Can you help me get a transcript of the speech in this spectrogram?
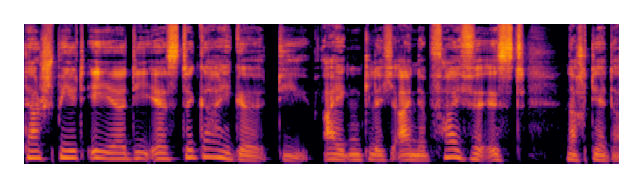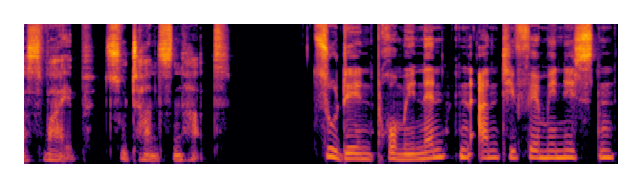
Da spielt er die erste Geige, die eigentlich eine Pfeife ist, nach der das Weib zu tanzen hat. Zu den prominenten Antifeministen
